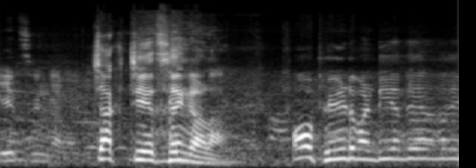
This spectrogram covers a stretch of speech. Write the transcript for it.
ਚੇਤ ਸਿੰਘ ਵਾਲਾ। ਚੱਕ ਚੇਤ ਸਿੰਘ ਵਾਲਾ। ਉਹ ਫੀਡ ਵੰਡੀ ਜਾਂਦੇ ਆ ਇਹਨਾਂ ਦੀ।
